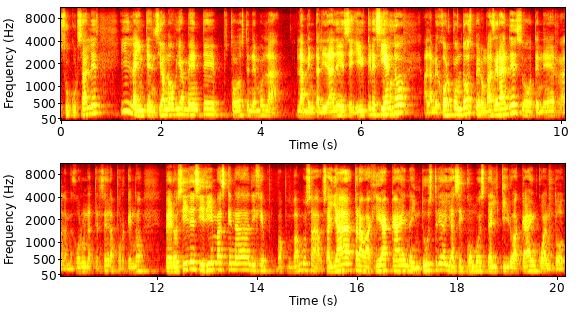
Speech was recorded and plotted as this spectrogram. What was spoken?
sucursales y la intención, obviamente, pues, todos tenemos la, la, mentalidad de seguir creciendo, a lo mejor con dos, pero más grandes, o tener a lo mejor una tercera, ¿por qué no? Pero sí decidí más que nada, dije, pues vamos a, o sea, ya trabajé acá en la industria, ya sé cómo está el tiro acá en cuanto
